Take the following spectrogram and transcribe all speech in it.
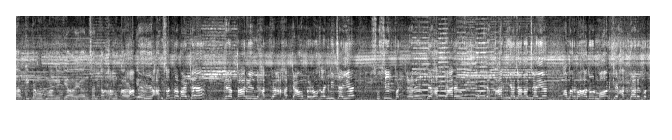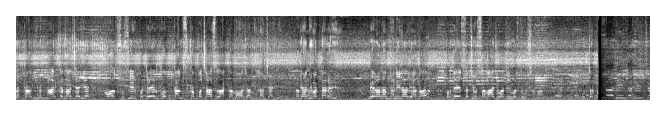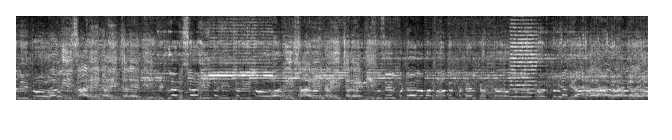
आपकी प्रमुख मांगे क्या है? अनशन का प्रमुख कारण हम क्या है? अनशन पे बैठे हैं। गिरफ्तारी हत्या हत्याओं पर रोक लगनी चाहिए। सुशील पटेल के हत्यारे को गिरफ़्तार किया जाना चाहिए। अमर बहादुर मौर्य के हत्यारे को तत्काल गिरफ़्तार करना चाहिए और सुशील पटेल को कम से कम पचास लाख का मुआवजा मिलना चाहिए। ये अधिवक्ता रहे मेरा नाम धनीलाल यादव। प्रदेश सचिव समाजवादी मजदूर सभा उत्तर सही नहीं चली तो। सही शाही नहीं चलेगी। हिटलर सही नहीं चली तो। सही शाही नहीं चलेगी। सुशील पटेल अमर बहादुर पटेल के हत्यारों को गिरफ़्तार करो।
